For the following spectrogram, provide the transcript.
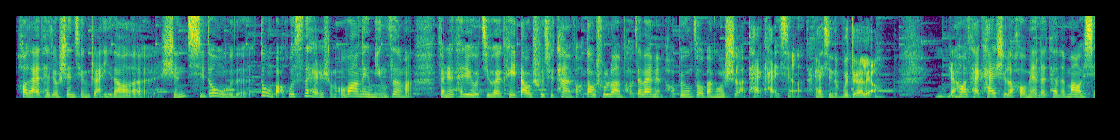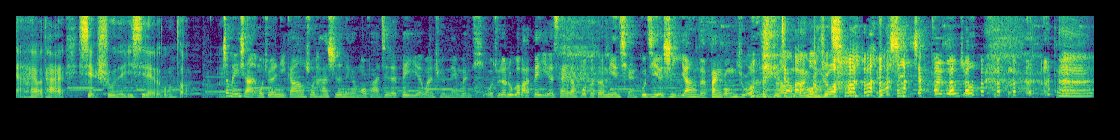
后来他就申请转移到了神奇动物的动物保护司还是什么，我忘了那个名字了嘛。反正他就有机会可以到处去探访，到处乱跑，在外面跑，不用坐办公室了，太开心了，他开心的不得了。然后才开始了后面的他的冒险，还有他写书的一系列的工作。这么一想，我觉得你刚刚说他是那个魔法界的贝爷，完全没问题。我觉得如果把贝爷塞到伯格特面前，估计也是一样的办公桌，一张办公桌，是一张办公桌。嗯，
